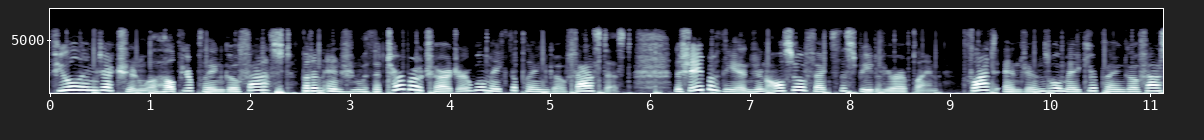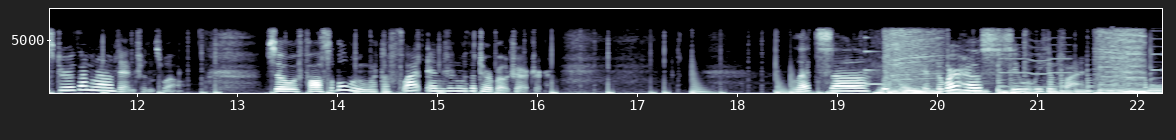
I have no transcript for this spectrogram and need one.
Fuel injection will help your plane go fast, but an engine with a turbocharger will make the plane go fastest. The shape of the engine also affects the speed of your airplane. Flat engines will make your plane go faster than round engines will. So, if possible, we want a flat engine with a turbocharger. Let's, uh, hit the warehouse, see what we can find.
